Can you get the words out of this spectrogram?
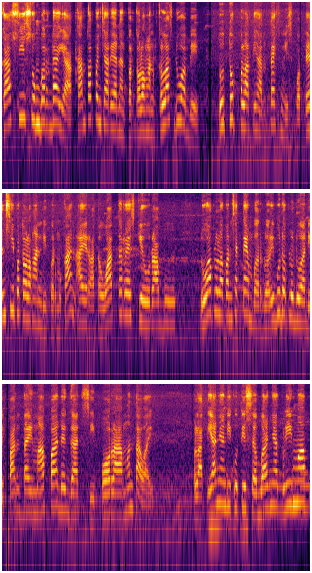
Kasih Sumber Daya, Kantor Pencarian dan Pertolongan kelas 2B, tutup pelatihan teknis potensi pertolongan di permukaan air atau Water Rescue Rabu 28 September 2022 di Pantai Mapa Degat, Sipora, Mentawai. Pelatihan yang diikuti sebanyak 50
